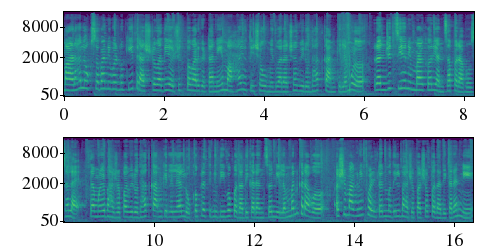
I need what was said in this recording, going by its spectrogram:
माढा लोकसभा निवडणुकीत राष्ट्रवादी अजित पवार गटाने महायुतीच्या उमेदवाराच्या विरोधात काम केल्यामुळं रणजितसिंह निंबाळकर यांचा पराभव झालाय. त्यामुळे भाजपा विरोधात काम केलेल्या लोकप्रतिनिधी व पदाधिकाऱ्यांचं निलंबन करावं अशी मागणी फलटणमधील भाजपाच्या पदाधिकाऱ्यांनी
